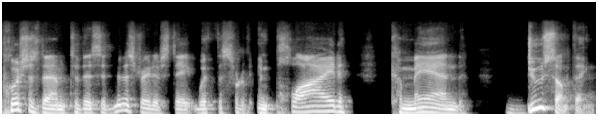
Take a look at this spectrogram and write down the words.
pushes them to this administrative state with the sort of implied command do something.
